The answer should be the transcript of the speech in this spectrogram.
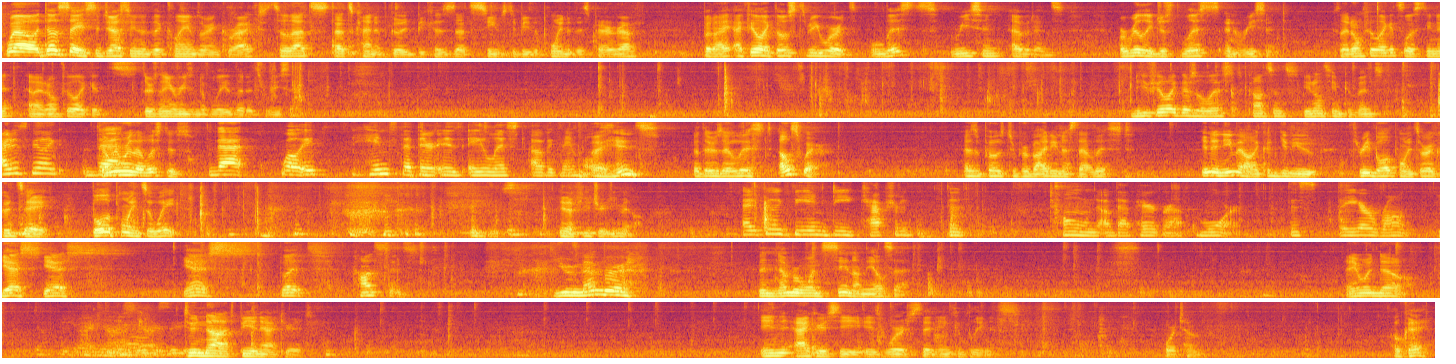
well, it does say suggesting that the claims are incorrect, so that's that's kind of good because that seems to be the point of this paragraph. But I, I feel like those three words, lists, recent, evidence, are really just lists and recent. Because I don't feel like it's listing it, and I don't feel like it's there's any reason to believe that it's recent. Do you feel like there's a list, Constance? You don't seem convinced. I just feel like Tell me where that that list is. that well it hints that there is a list of examples. It hints that there's a list elsewhere, as opposed to providing us that list. In an email, I could give you three bullet points, or I could say, bullet points await. In a future email. I feel like B and D capture the tone of that paragraph more. This they are wrong. Yes, yes, yes. But, Constance, do you remember the number one sin on the LSAT? Anyone know? Do not be inaccurate. Inaccuracy is worse than incompleteness or tone. Okay.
